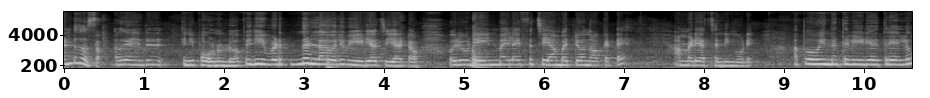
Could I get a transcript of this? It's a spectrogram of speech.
രണ്ട് ദിവസം. അത് കഴിഞ്ഞിട്ട് ഇനി പോകണുള്ളൂ അപ്പോൾ ഇനി ഇവിടെ നിന്നുള്ള ഒരു വീഡിയോ ചെയ്യാം കേട്ടോ ഒരു ഡേ ഇൻ മൈ ലൈഫ് ചെയ്യാൻ പറ്റുമോ നോക്കട്ടെ. അമ്മയുടെയും അച്ഛന്റെയും കൂടെ. അപ്പോൾ ഇന്നത്തെ വീഡിയോ ഇത്രയേ ഉള്ളൂ.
